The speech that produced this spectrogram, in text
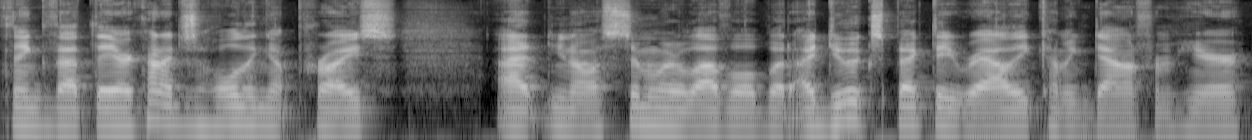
think that they are kind of just holding up price at, you know, a similar level. But I do expect a rally coming down from here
